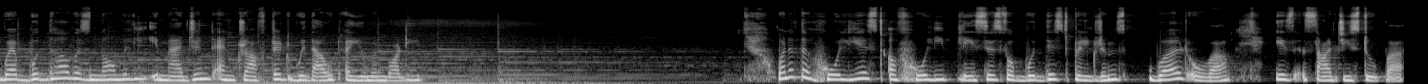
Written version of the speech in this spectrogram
where Buddha was normally imagined and crafted without a human body. One of the holiest of holy places for Buddhist pilgrims world over is Sanchi Stupa.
